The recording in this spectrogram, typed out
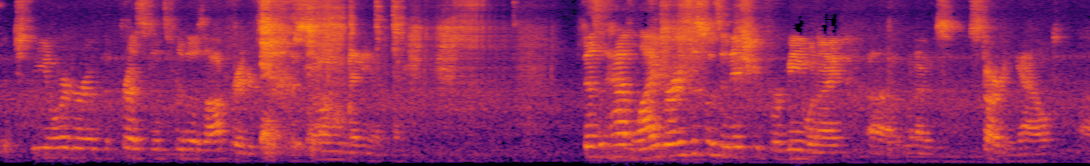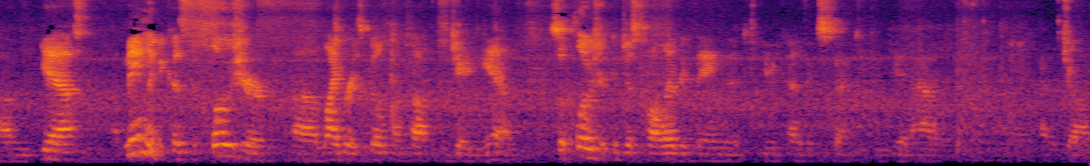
which the order of the precedence for those operators. There's so many of them. Does it have libraries? This was an issue for me when I uh, when I was starting out. Um, yeah, mainly because the Clojure uh, library is built on top of the JVM, so Clojure can just call everything that you kind of expect you can get out of of Java.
